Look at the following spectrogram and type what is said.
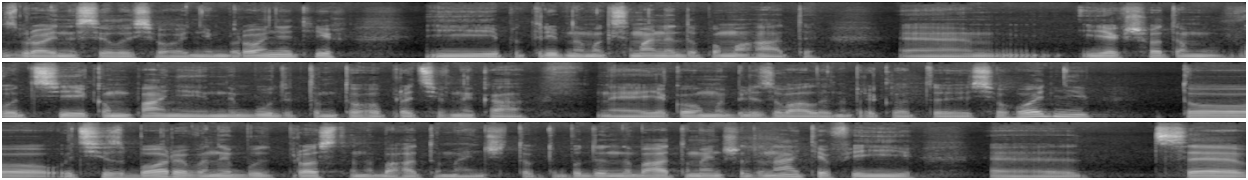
Збройні сили сьогодні боронять їх, і потрібно максимально допомагати. Ем, І якщо там в цій компанії не буде там того працівника, е, якого мобілізували, наприклад, е, сьогодні, то ці збори вони будуть просто набагато менші. Тобто буде набагато менше донатів, і е, це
